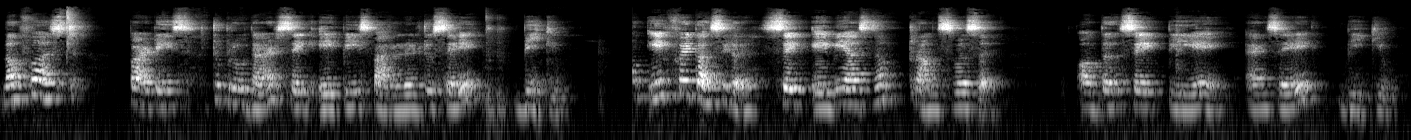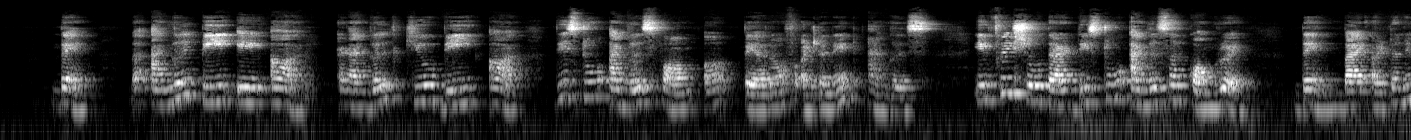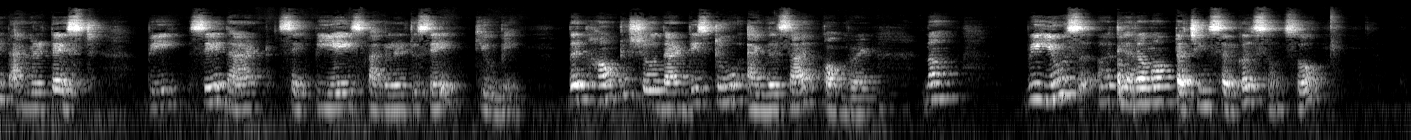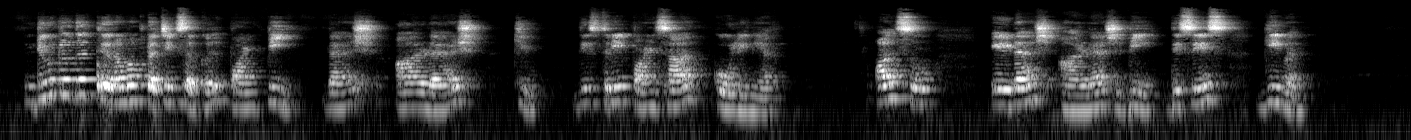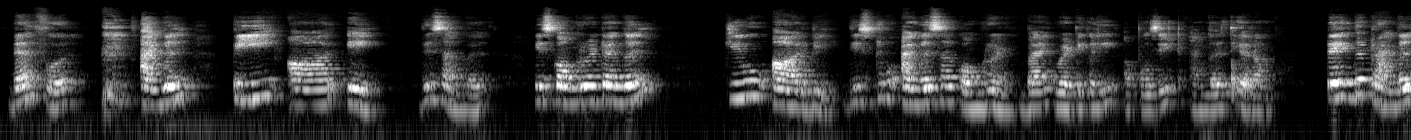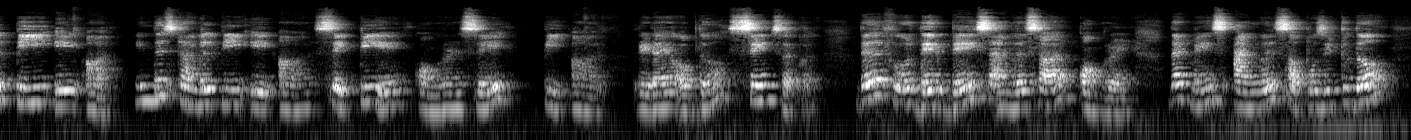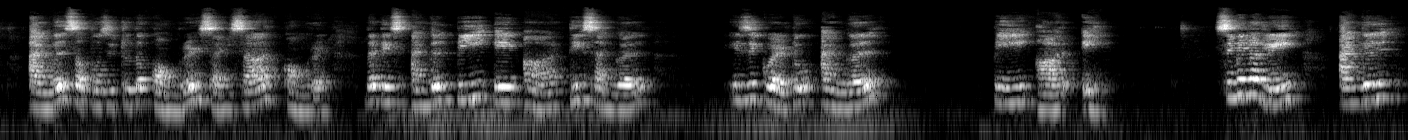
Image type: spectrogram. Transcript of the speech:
Now first part is to prove that seg AP is parallel to seg BQ. If we consider seg AB as the transversal of the seg PA and seg BQ, then the angle PAR and angle QBR, these two angles form a pair of alternate angles. If we show that these two angles are congruent, then by alternate angle test, we say that seg PA is parallel to seg QB. Then how to show that these two angles are congruent? Now we use a theorem of touching circles also. Due to the theorem of touching circle, point P dash R dash Q, these three points are collinear. Also, A dash R dash B, this is given. Therefore, angle PRA, this angle is congruent angle QRB. These two angles are congruent by vertically opposite angle theorem. Take the triangle PAR. In this triangle PAR, seg PA congruent seg PR, radii of the same circle. Therefore, their base angles are congruent. That means angles opposite to the angles opposite to the congruent sides are congruent. That is angle PAR, this angle is equal to angle PRA. Similarly, angle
